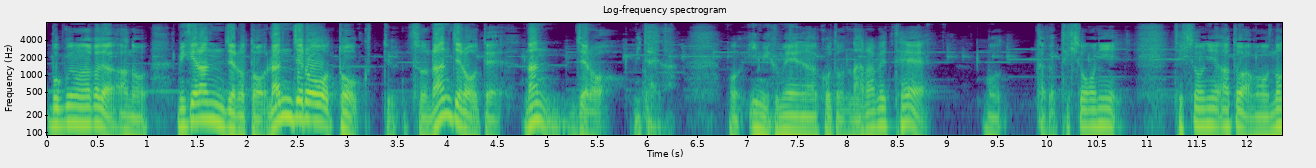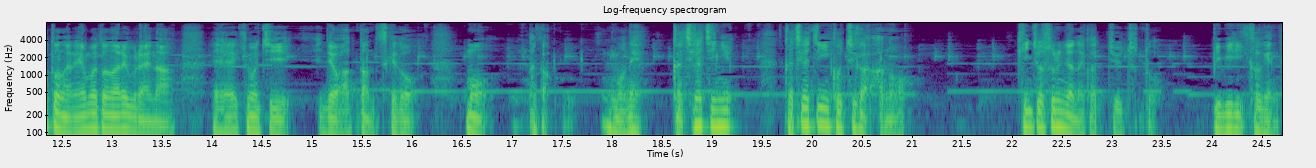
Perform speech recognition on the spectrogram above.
僕の中では、あの、ミケランジェロとランジェロトークっていう、そのランジェロって、ランジェロみたいな、もう意味不明なことを並べて、もう、なんか適当に、適当に、あとはもう、野となれ山となれぐらいな、えー気持ちではあったんですけど、もう、なんか、もうね、ガチガチに、ガチガチにこっちが、あの、緊張するんじゃないかっていう、ちょっと、ビビり加減で、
